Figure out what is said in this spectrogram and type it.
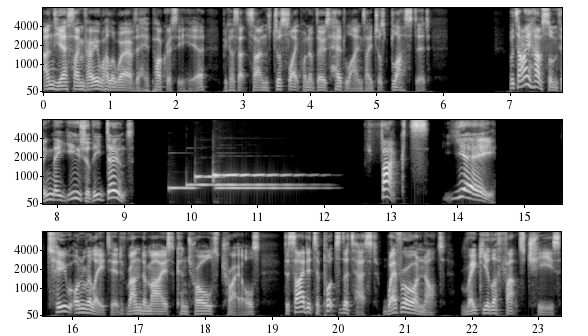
And yes, I'm very well aware of the hypocrisy here, because that sounds just like one of those headlines I just blasted. But I have something they usually don't. Facts! Yay! Two unrelated, randomized, controlled trials decided to put to the test whether or not regular fat cheese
